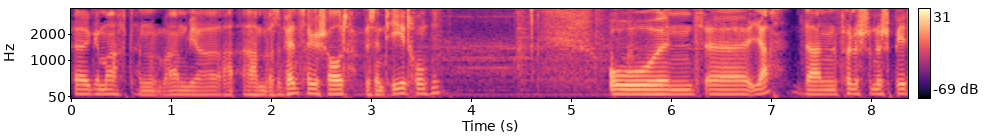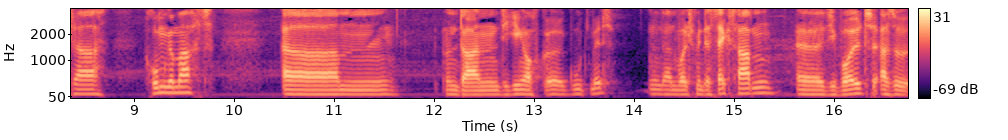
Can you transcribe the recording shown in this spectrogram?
äh, gemacht. Dann waren wir, haben wir aus dem Fenster geschaut, haben ein bisschen Tee getrunken. Und äh, ja, dann eine Viertelstunde später rumgemacht. Ähm, und dann, die ging auch äh, gut mit. Und dann wollte ich mit der Sex haben. Äh, die wollte, also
